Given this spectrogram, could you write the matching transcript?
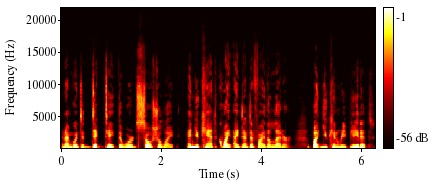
and I'm going to dictate the word socialite, and you can't quite identify the letter, but you can repeat it.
